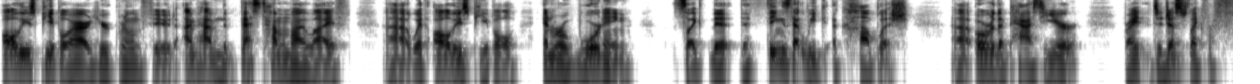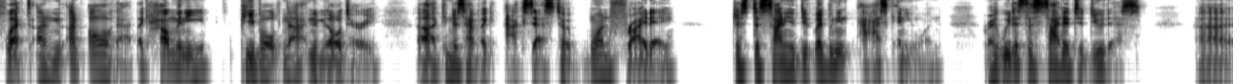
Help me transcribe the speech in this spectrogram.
All these people are out here grilling food. I'm having the best time of my life uh, with all these people and rewarding. It's like the the things that we accomplish uh, over the past year, right? To just like reflect on on all of that. Like how many people not in the military uh, can just have like access to one Friday, just deciding to do like we didn't ask anyone, right? We just decided to do this. Uh,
